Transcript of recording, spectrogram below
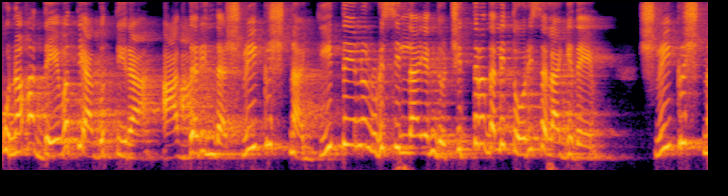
ಪುನಃ ದೇವತೆ ಆಗುತ್ತೀರಾ? ಆದ್ದರಿಂದ ಶ್ರೀಕೃಷ್ಣ ಗೀತೆಯನ್ನು ನುಡಿಸಿಲ್ಲ ಎಂದು ಚಿತ್ರದಲ್ಲಿ ತೋರಿಸಲಾಗಿದೆ. ಶ್ರೀಕೃಷ್ಣ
